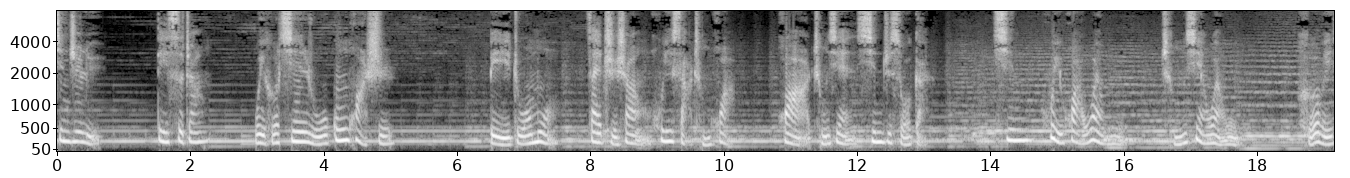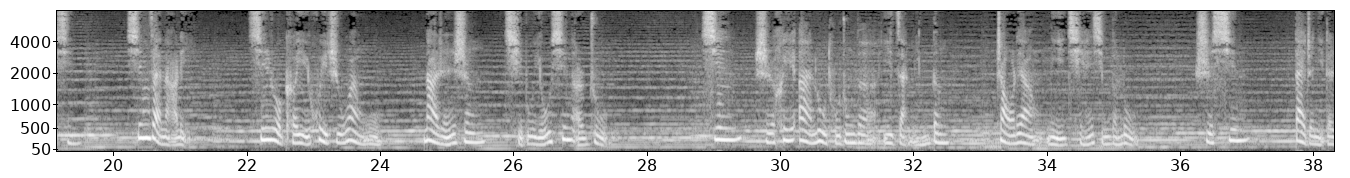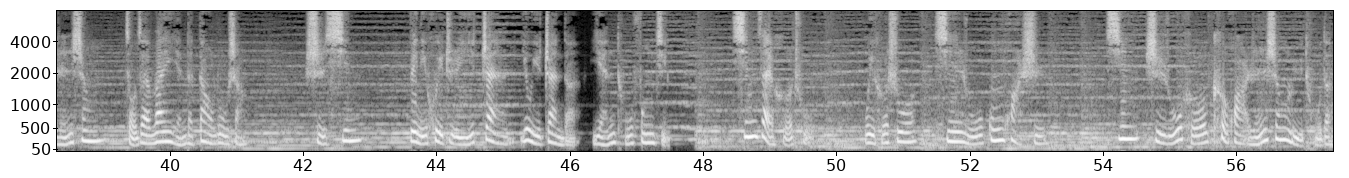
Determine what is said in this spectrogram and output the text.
心之旅，第四章：为何心如工画师？笔琢磨，在纸上挥洒成画，画呈现心之所感。心绘画万物，呈现万物。何为心？心在哪里？心若可以绘制万物，那人生岂不由心而住？心是黑暗路途中的一盏明灯，照亮你前行的路；是心带着你的人生走在蜿蜒的道路上；是心为你绘制一站又一站的沿途风景。心在何处？为何说心如工画师？心是如何刻画人生旅途的？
